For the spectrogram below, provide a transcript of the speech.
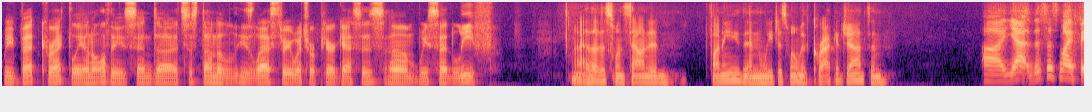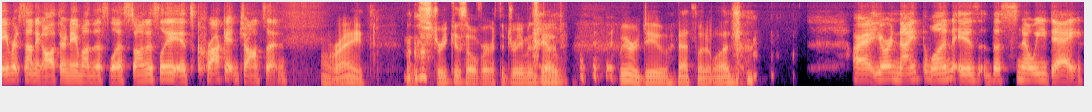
we bet correctly on all these, and uh, it's just down to these last three, which were pure guesses. Um, we said Leaf. I thought this one sounded funny, and we just went with Crockett Johnson. Uh, yeah, this is my favorite sounding author name on this list, honestly. It's Crockett Johnson. All right. The streak is over. The dream is dead. We were due. That's what it was. All right, your ninth one is The Snowy Day.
